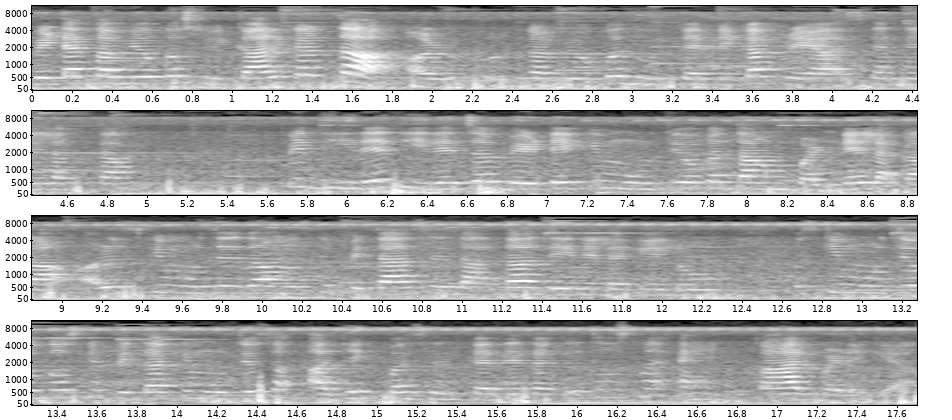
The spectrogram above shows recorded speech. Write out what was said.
बेटा कमियों को स्वीकार करता और उन कमियों को दूर करने का प्रयास करने लगता। फिर धीरे धीरे जब बेटे की मूर्तियों का दाम बढ़ने लगा और उसकी मूर्तियों का दाम उसके पिता से ज़्यादा देने लगे लोग, उसकी मूर्तियों को उसके पिता की मूर्तियों से अधिक पसंद करने लगे तो उसमें अहंकार बढ़ गया।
